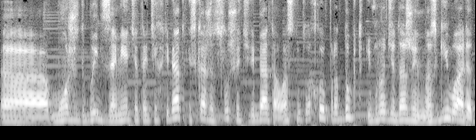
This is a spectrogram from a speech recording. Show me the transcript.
э, может быть, заметят этих ребят и скажут, слушайте, ребята, у вас неплохой продукт, и вроде даже и мозги варят,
